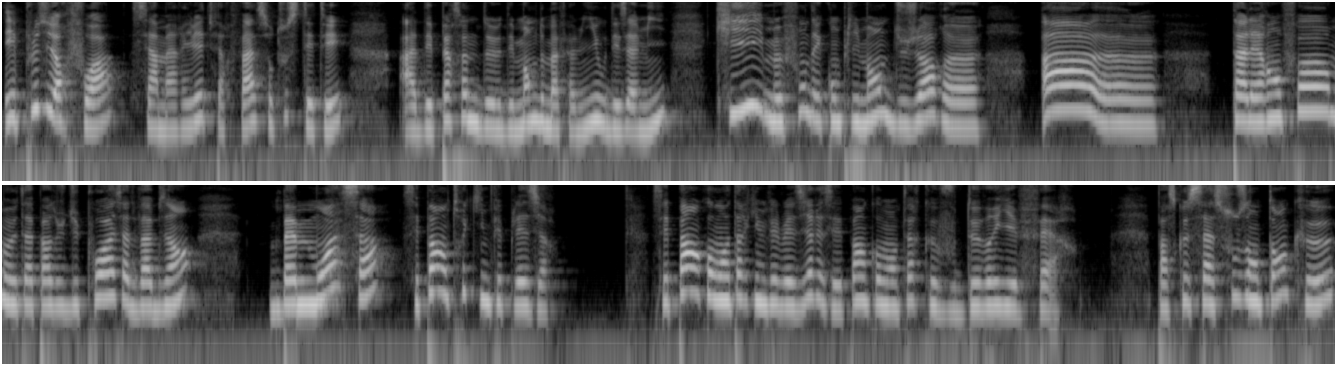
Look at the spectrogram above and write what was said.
Et plusieurs fois, ça m'est arrivé de faire face, surtout cet été, à des personnes, des membres de ma famille ou des amis, qui me font des compliments du genre euh, Ah, euh, t'as l'air en forme, t'as perdu du poids, ça te va bien? Ben moi, ça, c'est pas un truc qui me fait plaisir. C'est pas un commentaire qui me fait plaisir et c'est pas un commentaire que vous devriez faire. Parce que ça sous-entend que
